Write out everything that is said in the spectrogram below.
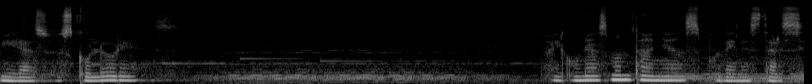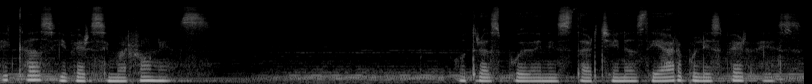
Mira sus colores. Algunas montañas pueden estar secas y verse marrones. Otras pueden estar llenas de árboles verdes.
